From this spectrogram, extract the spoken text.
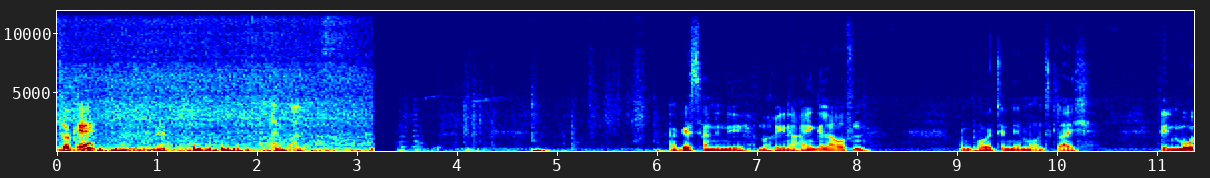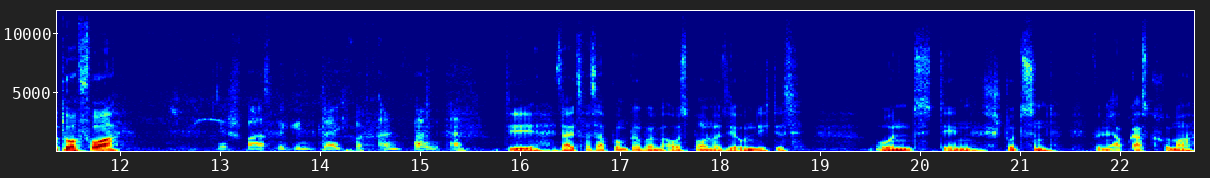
Ist okay? Ja, gestern in die Marine eingelaufen und heute nehmen wir uns gleich den Motor vor. Der Spaß beginnt gleich von Anfang an. Die Salzwasserpumpe wollen wir ausbauen, weil sie ja undicht ist. Und den Stutzen für den Abgaskrümmer,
